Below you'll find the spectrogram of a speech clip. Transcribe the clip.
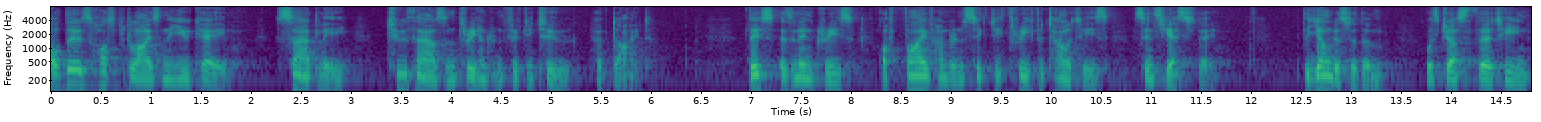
Of those hospitalised in the UK, sadly, 2,352 have died. This is an increase of 563 fatalities since yesterday. The youngest of them was just 13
